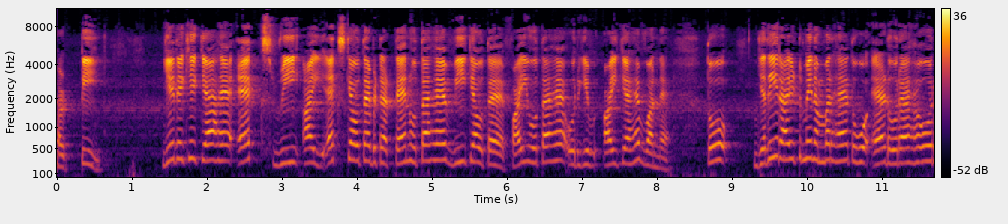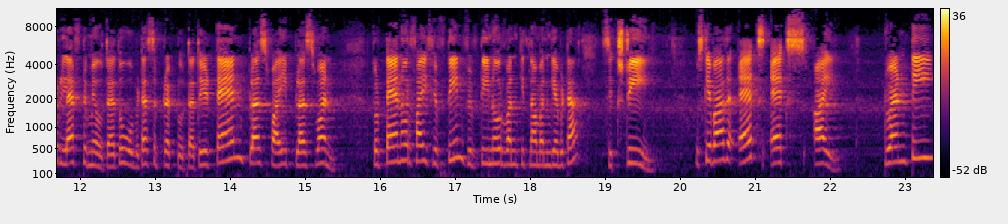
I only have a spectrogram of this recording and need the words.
थर्टी। ये देखिए क्या है एक्स वी आई एक्स क्या होता है बेटा? टेन होता है वी क्या होता है? फाइव होता है और ये आई क्या है? वन है। तो यदि राइट में नंबर है तो वो ऐड हो रहा है और लेफ़्ट में होता है तो वो बेटा सब्ट्रैक्ट होता है। तो ये ten plus five plus one तो टेन और फाइव फिफ्टीन फिफ्टीन और वन कितना बन गया बेटा? सिक्सटीन उसके बाद X X I twenty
